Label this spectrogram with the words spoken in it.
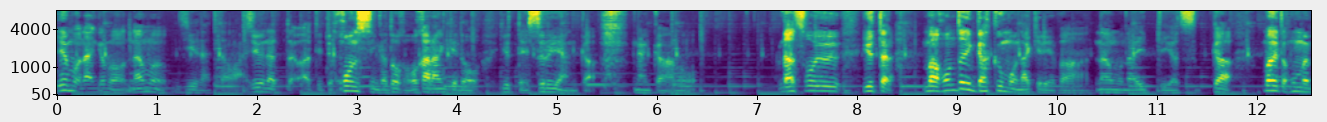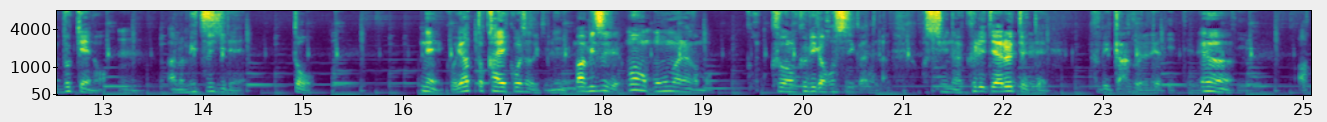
や、もうなんかもう、なんも、自由になったわ。自由になったわって言って本心かどうかわからんけど言ったりするやんかなんかあのだそういう言ったらまあ本当に学もなければ何もないっていうやつがまあ言うとほんまに武家のうん。あの光秀とねこうやっと開校した時にまあ光秀もうもうほんまになんかもう首が欲しいかって言ったら欲しいなくれてやるって言って首ガクって。うんあっ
